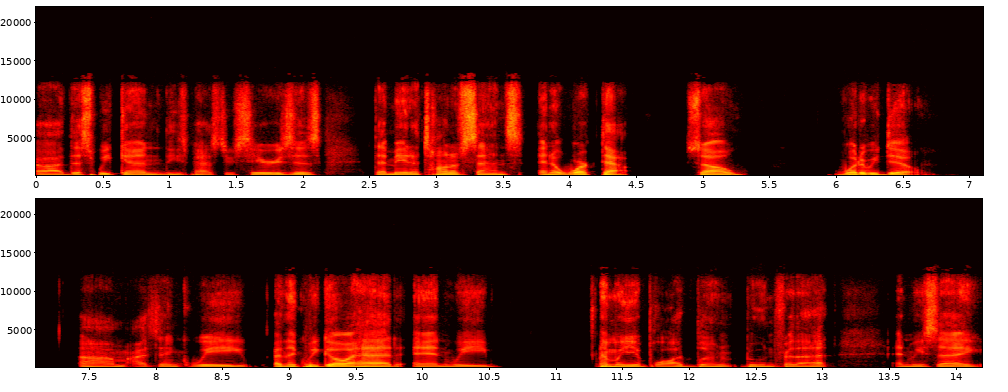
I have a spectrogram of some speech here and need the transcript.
uh, this weekend, these past two series is that made a ton of sense and it worked out. So what do we do? Um, I think we I think we go ahead and we and we applaud Boone, Boone for that, and we say,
